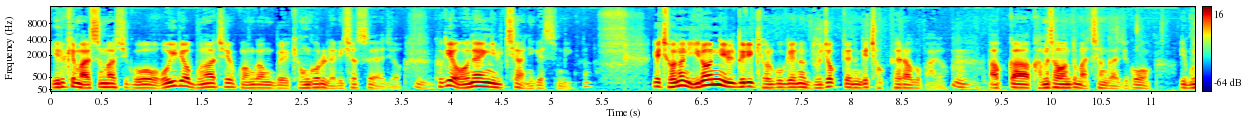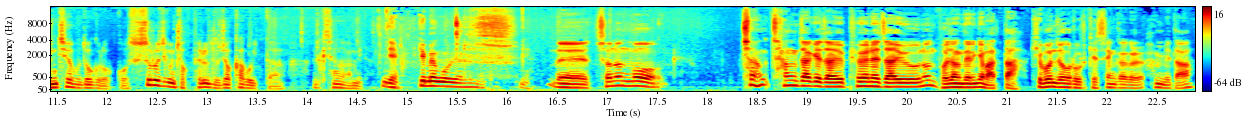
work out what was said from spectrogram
이렇게 말씀하시고 오히려 문화체육관광부에 경고를 내리셨어야죠. 음. 그게 언행일치 아니겠습니까? 저는 이런 일들이 결국에는 누적되는 게 적폐라고 봐요. 음. 아까 감사원도 마찬가지고 이 문체부도 그렇고 스스로 지금 적폐를 누적하고 있다 이렇게 생각합니다. 네, 김영구 의원님. 네. 네, 저는 뭐 창, 창작의 자유, 표현의 자유는 보장되는 게 맞다. 기본적으로 그렇게 생각을 합니다.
